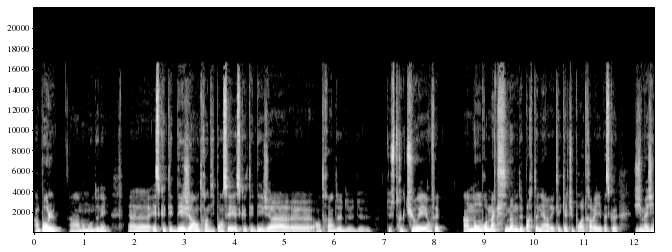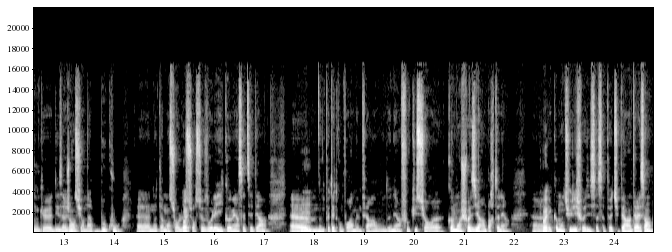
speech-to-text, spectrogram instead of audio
un pôle à un moment donné. Est-ce que tu es déjà en train d'y penser? Est-ce que tu es déjà en train de, de, de, structurer en fait un nombre maximum de partenaires avec lesquels tu pourras travailler Parce que j'imagine que des agences, il y en a beaucoup, euh, notamment sur, le, sur ce volet e-commerce, etc. Euh, mhm. Donc peut-être qu'on pourra même faire à un moment donné un focus sur euh, comment choisir un partenaire. et comment tu les choisis, ça, ça peut être super intéressant.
